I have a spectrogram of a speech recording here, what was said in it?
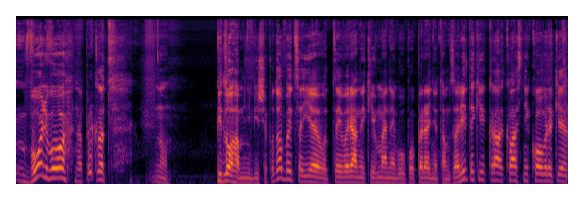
Volvo, наприклад, ну, підлога мені більше подобається. Є от цей варіант, який в мене був попередньо, там взагалі такі класні коврики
